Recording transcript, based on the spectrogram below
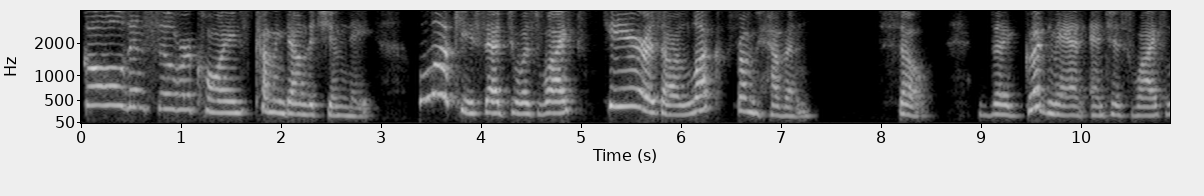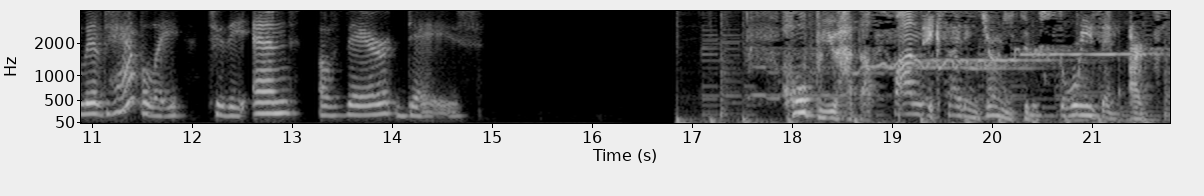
gold and silver coins coming down the chimney. Look, he said to his wife, here is our luck from heaven. So the good man and his wife lived happily to the end of their days. Hope you had a fun, exciting journey through stories and arts.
